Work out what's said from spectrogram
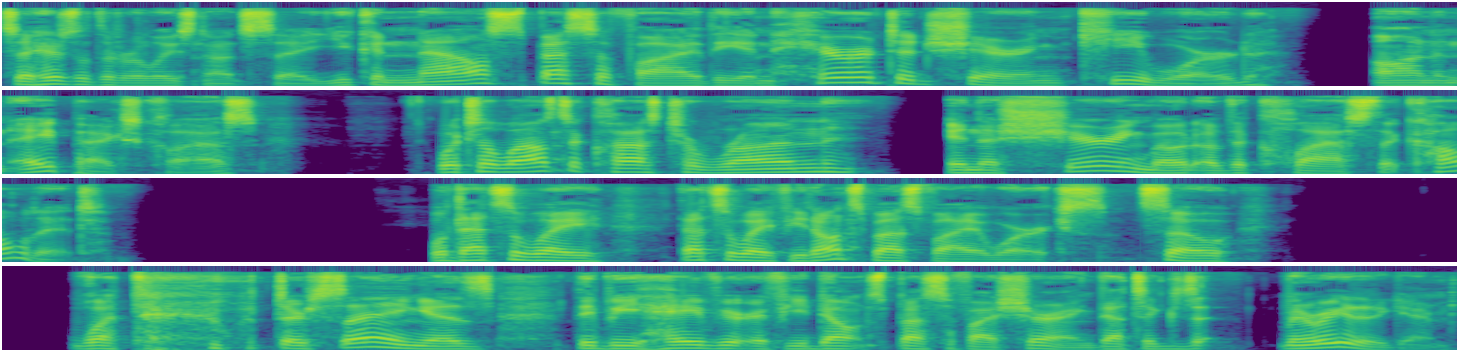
So here's what the release notes say: You can now specify the inherited sharing keyword on an Apex class, which allows the class to run in the sharing mode of the class that called it. Well, that's the way. That's the way. If you don't specify, it works. So what what they're saying is the behavior if you don't specify sharing. That's exa- Let me read it again.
